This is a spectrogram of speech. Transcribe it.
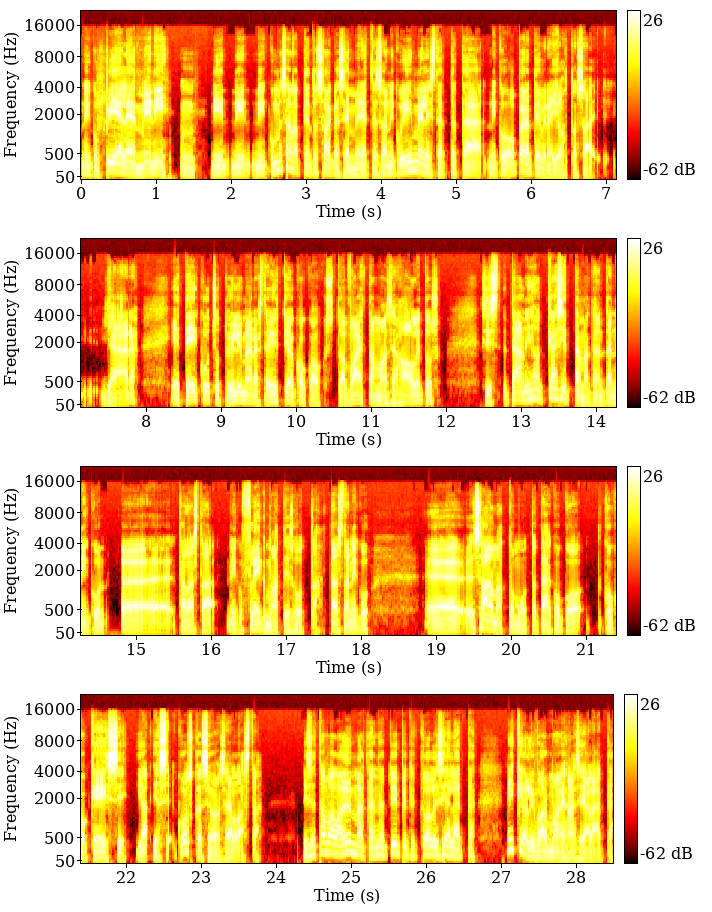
niin kuin pieleen meni, mm. niin, niin, niin kuin me sanottiin tuossa aikaisemmin, että se on niin kuin ihmeellistä, että tämä niin kuin operatiivinen johto sai jäädä, ettei kutsuttu ylimääräistä yhtiökokouksesta vaihtamaan se hallitus. Siis tämä on ihan käsittämätöntä niin kuin, öö, tällaista niin kuin flegmaattisuutta, tällaista niin kuin, saamattomuutta tämä koko, koko keissi. Ja, ja se, koska se on sellaista, niin se tavallaan ymmärtää, että nämä tyypit, jotka oli siellä, että nekin oli varmaan ihan siellä, että,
